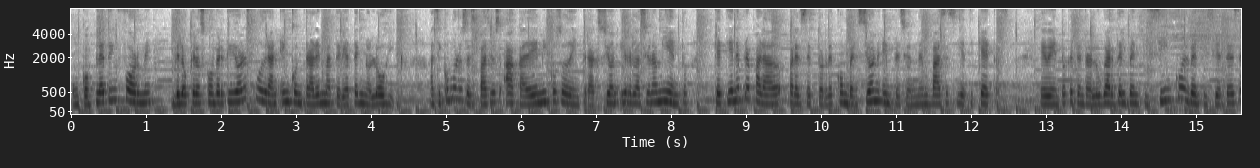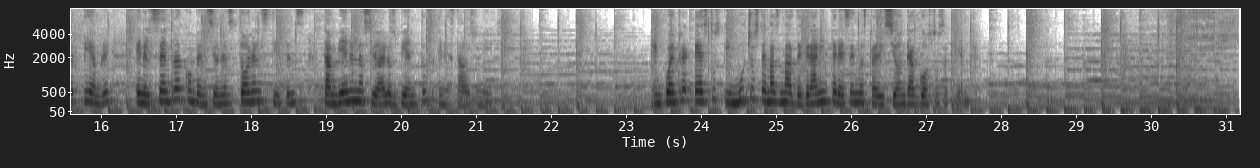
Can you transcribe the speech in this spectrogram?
un completo informe de lo que los convertidores podrán encontrar en materia tecnológica, así como los espacios académicos o de interacción y relacionamiento que tiene preparado para el sector de conversión e impresión de envases y etiquetas, evento que tendrá lugar del 25 al 27 de septiembre en el Centro de Convenciones Donald Stephens, también en la Ciudad de los Vientos, en Estados Unidos. Encuentre estos y muchos temas más de gran interés en nuestra edición de agosto-septiembre.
